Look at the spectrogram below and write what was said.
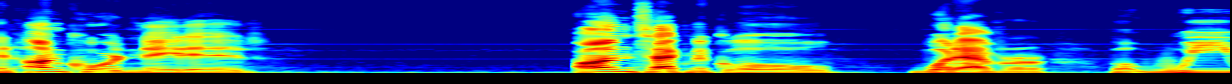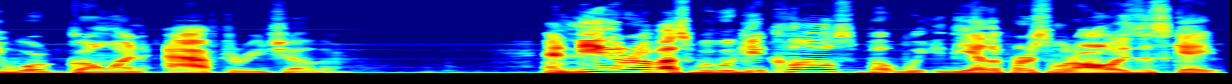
an uncoordinated, untechnical, whatever, but we were going after each other. And neither of us, we would get close, but we, the other person would always escape.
